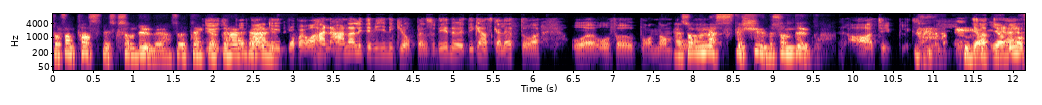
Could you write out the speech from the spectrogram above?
så fantastisk som du är, så tänkte Du, jag att det här, det här du poppar, och han, han har lite vin i kroppen så det är, det är ganska lätt att, att, att få upp honom. På, en sån mästertjuv som du. Ja, typ. Liksom. Jag, jag, vill nog,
